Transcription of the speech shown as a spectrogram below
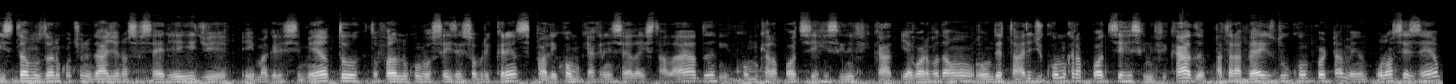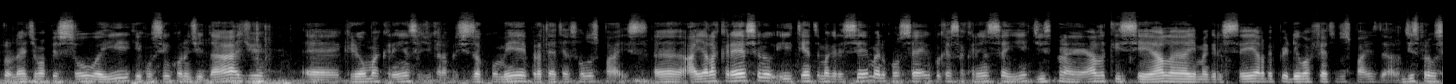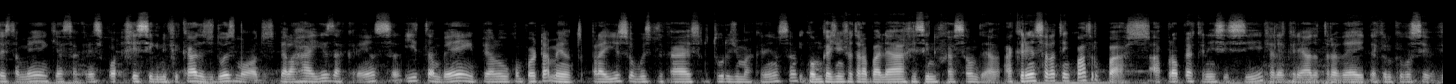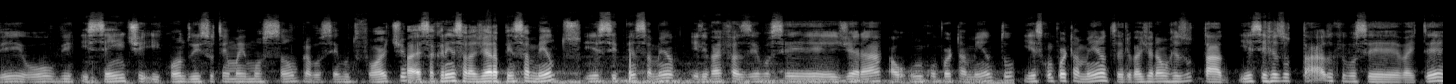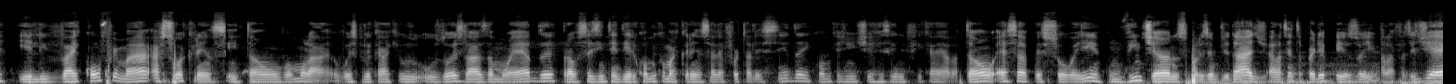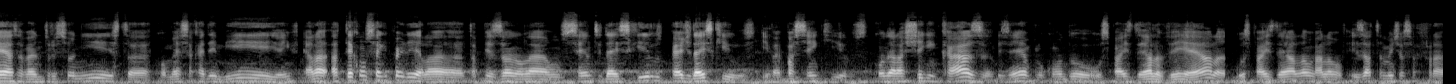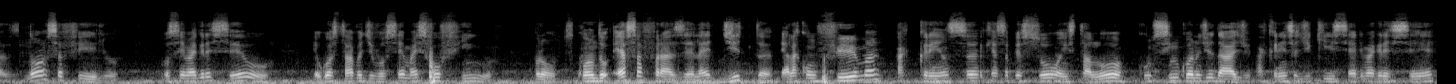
estamos dando continuidade à nossa série aí de emagrecimento. Estou falando com vocês aí sobre crença. Falei como que a crença ela é instalada e como que ela pode ser ressignificada. E agora vou dar um, um detalhe de como que ela pode ser ressignificada através do comportamento. O nosso exemplo, né, de uma pessoa aí que com 5 anos de idade é, criou uma crença de que ela precisa comer para ter atenção dos pais. É, aí ela cresce no, e tenta emagrecer, mas não consegue porque essa crença aí diz para ela que se ela emagrecer, ela vai perder o afeto dos pais dela. Diz para vocês também que essa crença pode ser significada de dois modos: pela raiz da crença e também pelo comportamento. Para isso, eu vou explicar a estrutura de uma crença e como que a gente vai trabalhar a ressignificação dela. A crença ela tem quatro passos: a própria crença em si, que ela é criada através daquilo que você vê, ouve e sente, e quando isso tem uma emoção para você muito forte essa crença ela gera pensamentos e esse pensamento ele vai fazer você gerar um comportamento e esse comportamento ele vai gerar um resultado e esse resultado que você vai ter ele vai confirmar a sua crença. Então vamos lá, eu vou explicar aqui os dois lados da moeda para vocês entenderem como que uma crença ela é fortalecida e como que a gente ressignifica ela. Então essa pessoa aí com 20 anos, por exemplo, de idade, ela tenta perder peso aí. Ela vai fazer dieta, vai nutricionista, começa academia, enfim. ela até consegue perder. Ela tá pesando pesando lá uns 110 quilos, perde 10 quilos e vai para 100 quilos. Quando ela chega em casa, por exemplo, quando os pais dela vê ela, os pais dela falam exatamente essa frase: Nossa, filho, você emagreceu. Eu gostava de você mais fofinho. Pronto. Quando essa frase ela é dita, ela confirma a crença que essa pessoa instalou com 5 anos de idade. A crença de que se ela emagrecer,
